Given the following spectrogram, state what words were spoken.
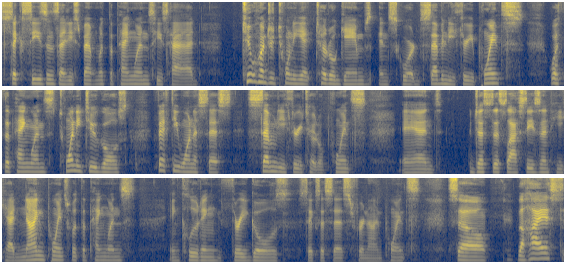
six seasons that he spent with the Penguins, he's had 228 total games and scored 73 points with the Penguins, 22 goals, 51 assists, 73 total points. And just this last season, he had nine points with the Penguins, including three goals, six assists for nine points. So the highest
